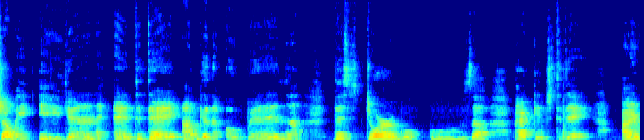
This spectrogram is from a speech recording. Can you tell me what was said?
Shelby Eagon, and today I'm gonna open this Doorables uh, package today. I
